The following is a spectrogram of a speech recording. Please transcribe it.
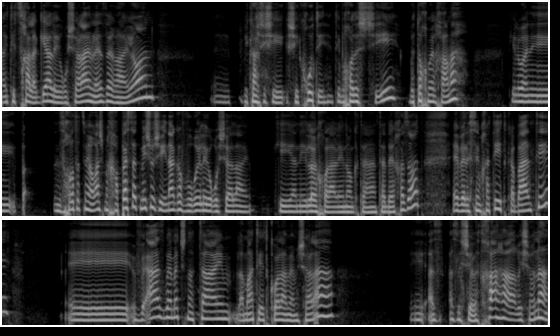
הייתי צריכה להגיע לירושלים לאיזה רעיון. אה, ביקשתי שיקחו אותי, הייתי בחודש תשיעי, בתוך מלחמה. כאילו, אני, אני זוכרת את עצמי ממש מחפשת מישהו שינהג עבורי לירושלים, כי אני לא יכולה לנהוג את הדרך הזאת. אה, ולשמחתי התקבלתי, ואז באמת שנתיים למדתי את כל הממשלה. אז, אז לשאלתך הראשונה,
